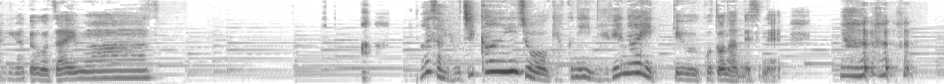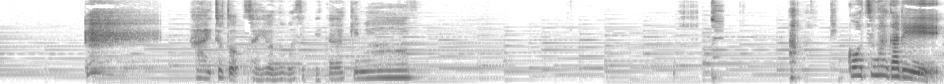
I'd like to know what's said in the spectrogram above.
ありがとうございます。あ、まさん4時間以上逆に寝れないっていうことなんですね。はい、ちょっと採用飲ませていただきます。康つながり、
